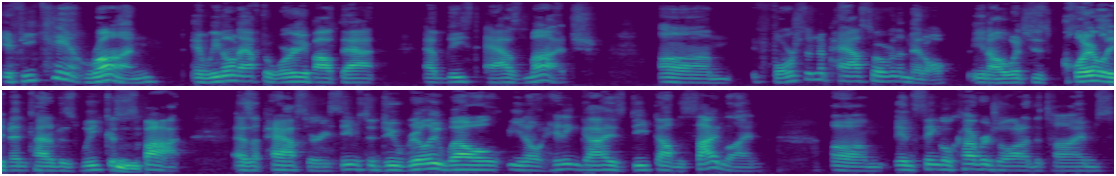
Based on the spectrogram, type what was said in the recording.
if he can't run, and we don't have to worry about that at least as much. Um, force him to pass over the middle, you know, which has clearly been kind of his weakest mm-hmm. spot as a passer. He seems to do really well, you know, hitting guys deep down the sideline um, in single coverage a lot of the times,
